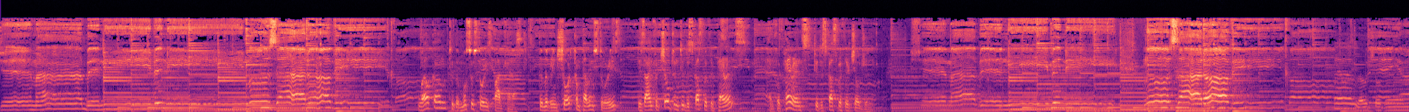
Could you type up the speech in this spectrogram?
Shema beni beni. Welcome to the Mussar Stories podcast, delivering short, compelling stories designed for children to discuss with their parents and for parents to discuss with their children. Shema beni beni. Hello, children,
